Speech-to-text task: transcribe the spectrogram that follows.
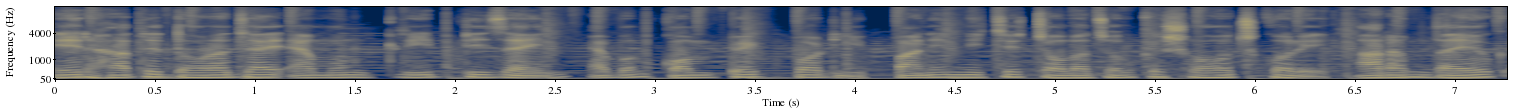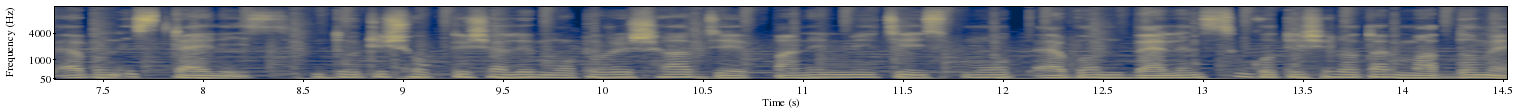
এর হাতে ধরা যায় এমন গ্রিপ ডিজাইন এবং কম্প্যাক্ট বডি পানির নিচে চলাচলকে সহজ করে, আরামদায়ক এবং স্টাইলিশ দুটি শক্তিশালী মোটরের সাহায্যে পানির নিচে স্মুথ এবং ব্যালেন্স গতিশীলতার মাধ্যমে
